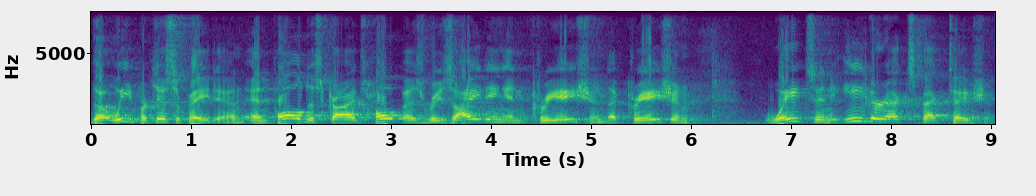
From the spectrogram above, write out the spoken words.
that we participate in. And Paul describes hope as residing in creation, that creation waits in eager expectation.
